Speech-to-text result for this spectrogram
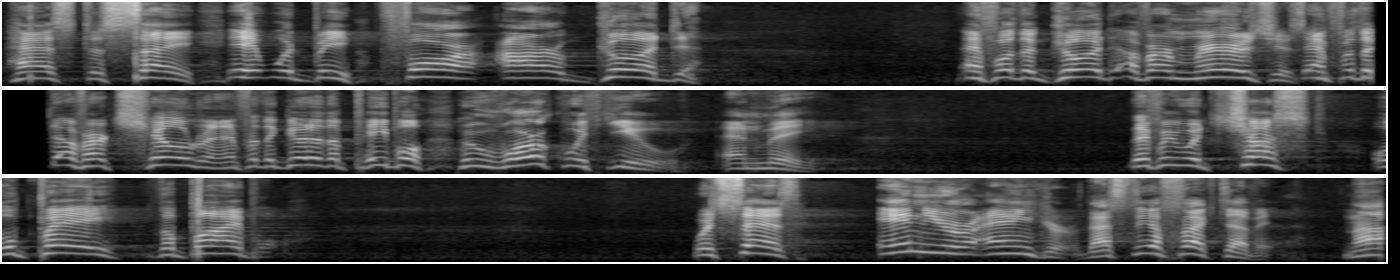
has to say, it would be for our good and for the good of our marriages and for the good of our children and for the good of the people who work with you and me. If we would just obey the Bible, which says, in your anger, that's the effect of it. Not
